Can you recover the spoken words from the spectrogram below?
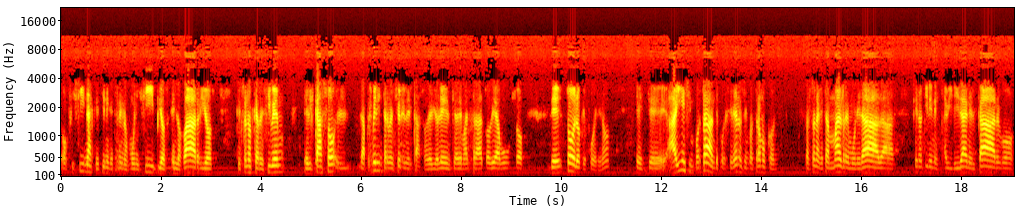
oficinas que tienen que estar en los municipios, en los barrios, que son los que reciben el caso, la primera intervención en el caso de violencia, de maltrato, de abuso, de todo lo que fuere, ¿no? Este, ahí es importante, porque en general nos encontramos con personas que están mal remuneradas, que no tienen estabilidad en el cargo,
